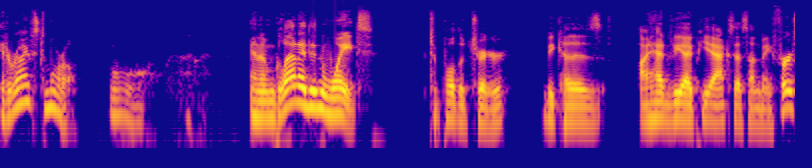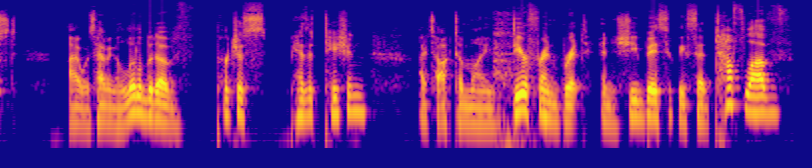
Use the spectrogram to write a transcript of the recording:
It arrives tomorrow. Ooh. And I'm glad I didn't wait to pull the trigger because I had VIP access on May 1st. I was having a little bit of purchase hesitation. I talked to my dear friend Britt, and she basically said, Tough love.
